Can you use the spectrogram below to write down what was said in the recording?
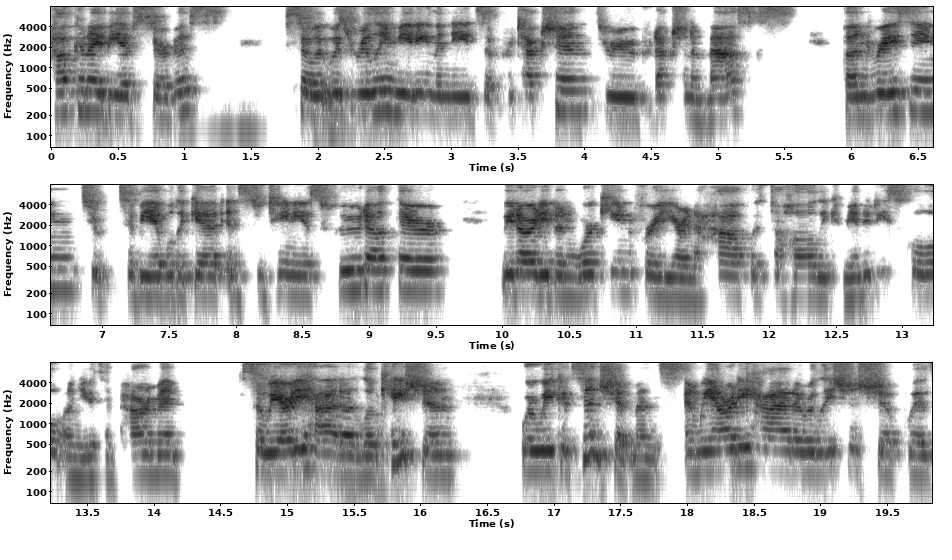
how can I be of service so it was really meeting the needs of protection through production of masks, fundraising to, to be able to get instantaneous food out there. We'd already been working for a year and a half with Tohaali Community School on youth empowerment. So we already had a location where we could send shipments, and we already had a relationship with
